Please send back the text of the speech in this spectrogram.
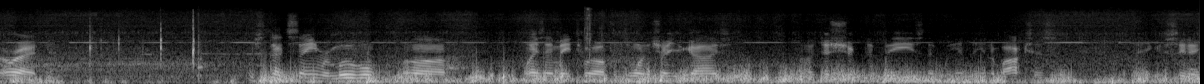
Alright. This is that same removal. Uh, Wednesday, May 12th. I just wanted to show you guys. I just shook the bees that were in the, in the boxes. And you can see they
